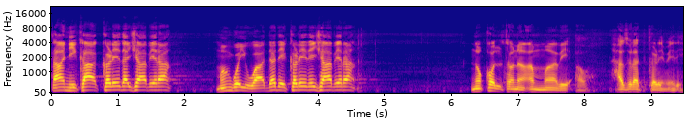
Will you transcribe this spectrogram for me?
تا نکاح کړې د جابره مونږ وی واده دې کړی دی جابره نو قلت نعم ما وی او حضرت کړی مې دی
